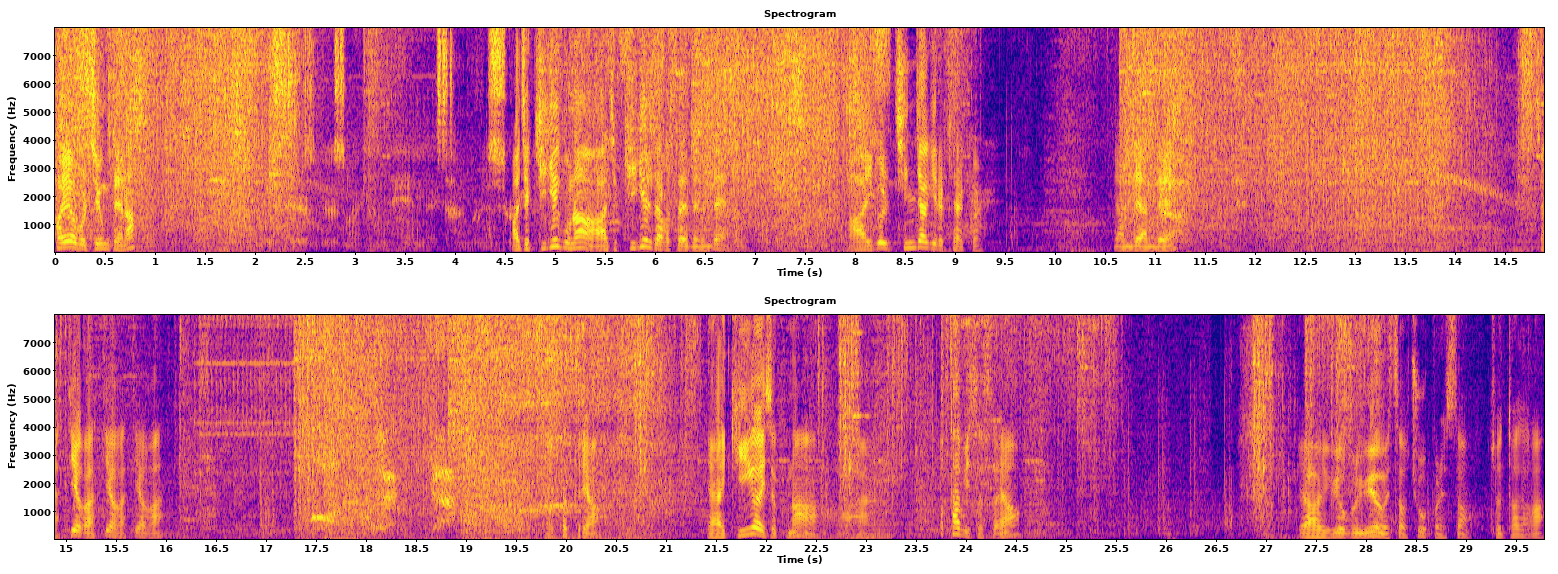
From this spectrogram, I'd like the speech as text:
파이어볼 지금 되나? 아, 저 기계구나. 아, 저 기계를 잡았어야 되는데. 아, 이걸 진작 이렇게 할걸. 야, 안 돼, 안 돼. 자 뛰어가 뛰어가 뛰어가. 네, 터트려. 야 기계가 있었구나. 아 포탑이 있었어요? 야 위험, 위험했어. 죽을 뻔했어 전투하다가.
